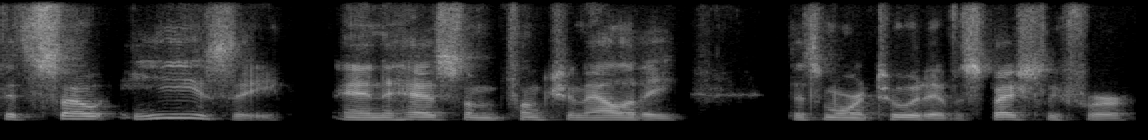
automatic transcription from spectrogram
it's so easy and it has some functionality that's more intuitive, especially for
